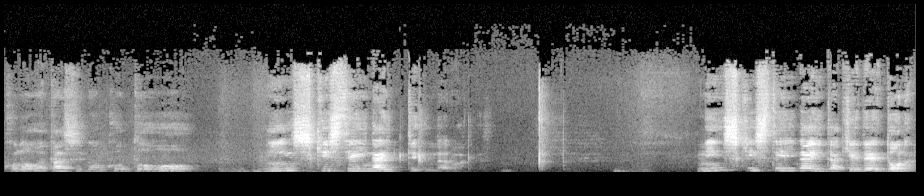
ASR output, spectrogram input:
この私のことを認識していないっていうふうになるわけです。認識していないだけでどうなる？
